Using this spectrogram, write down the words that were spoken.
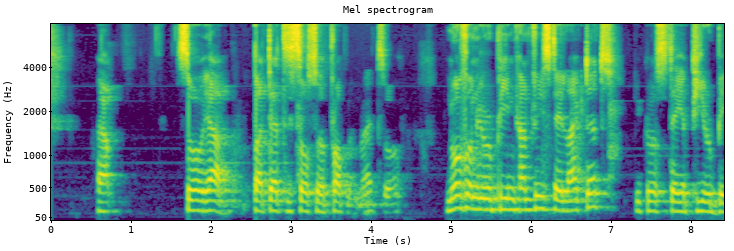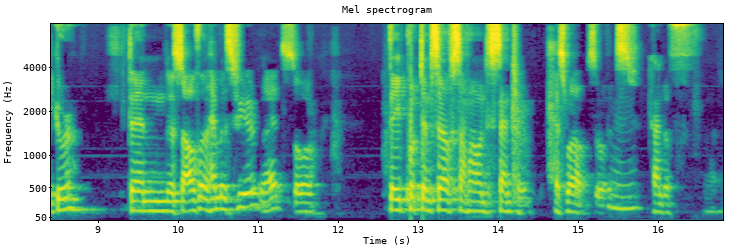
yeah. So yeah, but that is also a problem, right? So Northern European countries they like that because they appear bigger than the southern hemisphere, right? So they put themselves somehow in the center as well. So it's mm. kind of uh,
